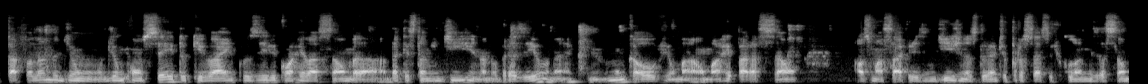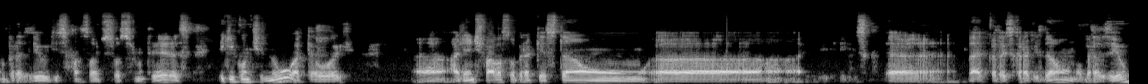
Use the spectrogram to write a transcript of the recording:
está falando de um, de um conceito que vai, inclusive, com a relação da, da questão indígena no Brasil, né, que nunca houve uma, uma reparação aos massacres indígenas durante o processo de colonização do Brasil e de expansão de suas fronteiras, e que continua até hoje. Uh, a gente fala sobre a questão uh, da época da escravidão no Brasil,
